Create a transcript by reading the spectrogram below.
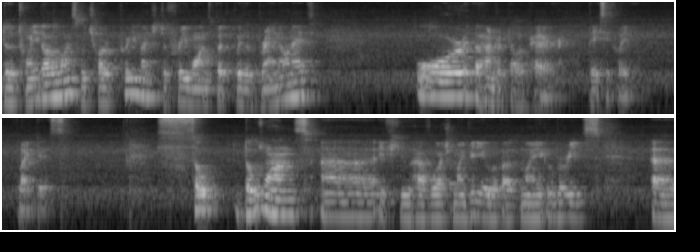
the $20 ones which are pretty much the free ones but with a brand on it or a hundred dollar pair basically like this so those ones uh, if you have watched my video about my Uber Eats uh,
